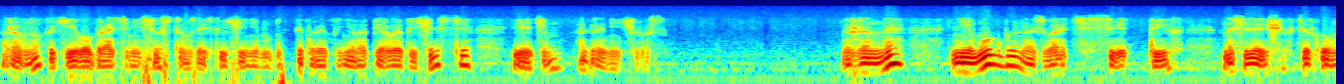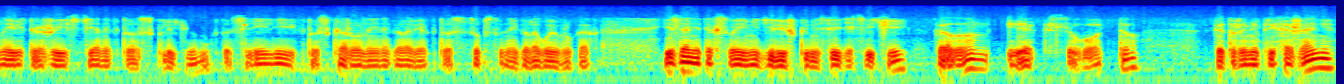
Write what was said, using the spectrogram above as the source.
равно как и его братьям и сестрам, за исключением, которая приняла первое причастие и этим ограничилась. Жанне не мог бы назвать святых, населяющих церковные витражи и стены, кто с ключом, кто с лилией, кто с короной на голове, кто с собственной головой в руках, и занятых своими делишками среди свечей, колонн и экс-вотто, которыми прихожане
